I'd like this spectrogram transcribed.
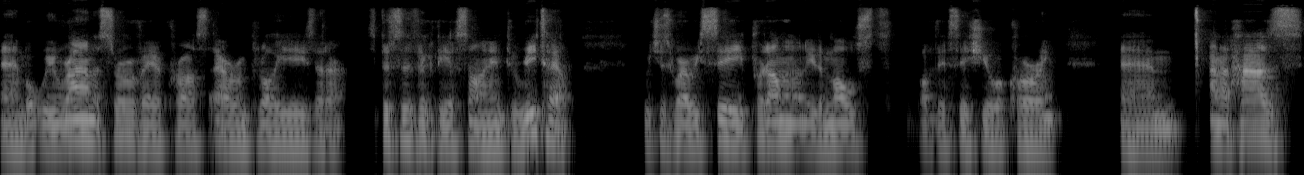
um, but we ran a survey across our employees that are specifically assigned to retail, which is where we see predominantly the most of this issue occurring. Um, and it has,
